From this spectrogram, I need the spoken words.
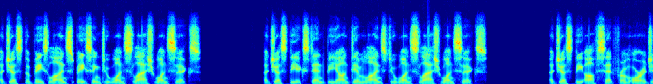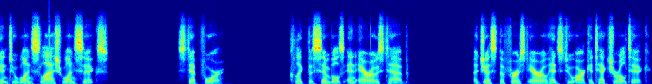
Adjust the baseline spacing to 1 slash 16. Adjust the extend beyond dim lines to 1 slash 16. Adjust the offset from origin to 1 slash 16. Step 4. Click the Symbols and Arrows tab. Adjust the first arrowheads to architectural tick.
